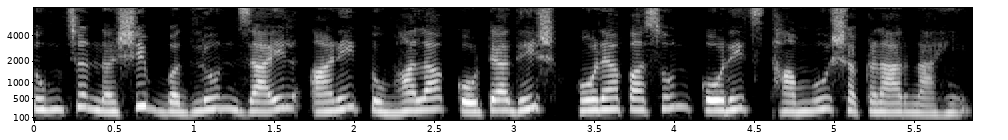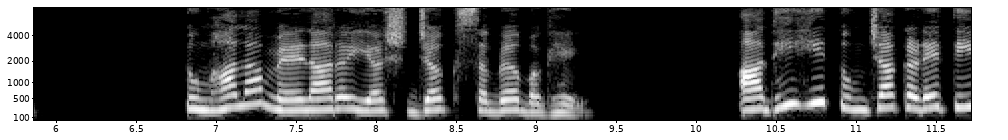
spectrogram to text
तुमचं नशीब बदलून जाईल आणि तुम्हाला कोट्याधीश होण्यापासून कोणीच थांबवू शकणार नाही. तुम्हाला मिळणारं यश जग सगळं बघेल. आधीही तुमच्याकडे ती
